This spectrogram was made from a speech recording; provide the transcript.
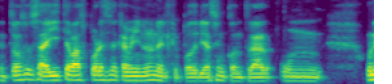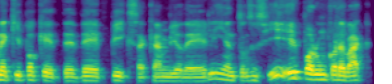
Entonces ahí te vas por ese camino en el que podrías encontrar un, equipo que te dé picks a cambio de él y entonces sí, ir por un coreback.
